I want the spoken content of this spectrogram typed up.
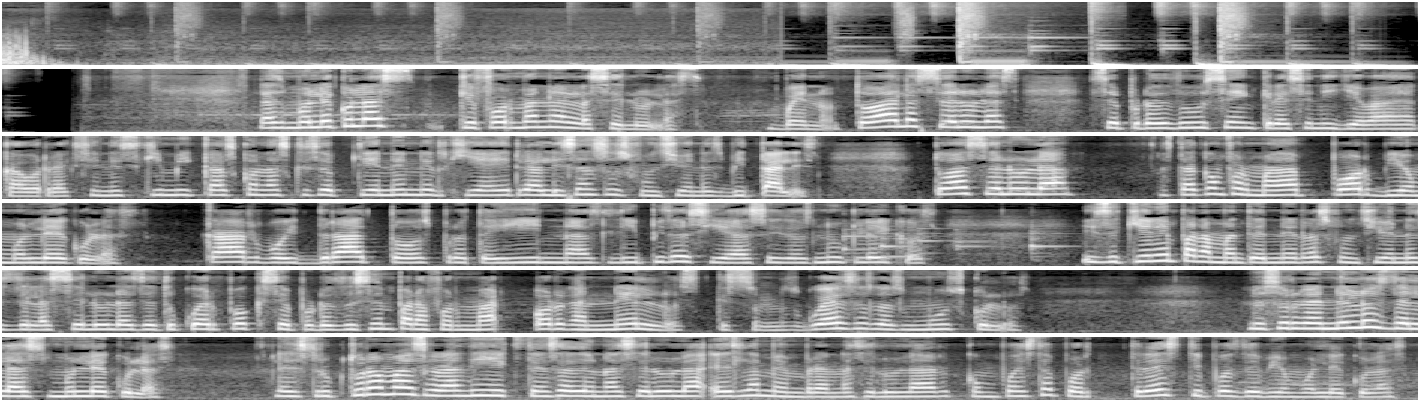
Las moléculas que forman a las células. Bueno, todas las células se producen, crecen y llevan a cabo reacciones químicas con las que se obtiene energía y realizan sus funciones vitales. Toda célula está conformada por biomoléculas, carbohidratos, proteínas, lípidos y ácidos nucleicos, y se quieren para mantener las funciones de las células de tu cuerpo que se producen para formar organelos, que son los huesos, los músculos. Los organelos de las moléculas la estructura más grande y extensa de una célula es la membrana celular, compuesta por tres tipos de biomoléculas,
